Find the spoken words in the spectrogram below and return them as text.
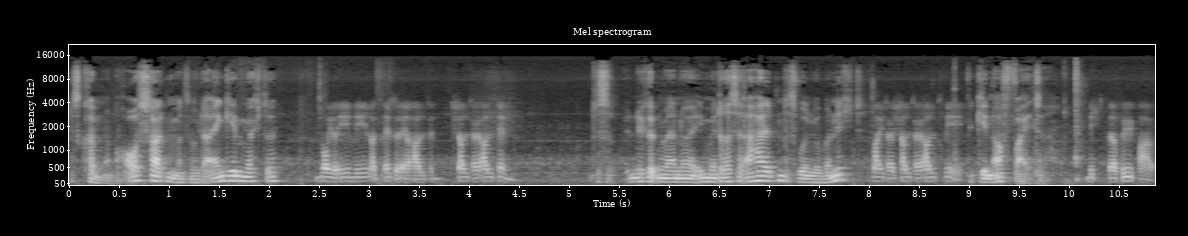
Das kann man noch ausschalten, wenn man es wieder eingeben möchte. Neue E-Mail-Adresse erhalten. Schalter Alt N. Das, hier könnten wir eine neue E-Mail-Adresse erhalten, das wollen wir aber nicht. Weiter, Schalter Alt W. Wir gehen auf Weiter. Nicht verfügbar.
